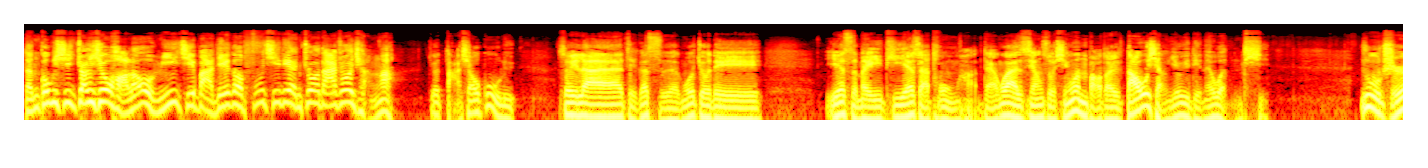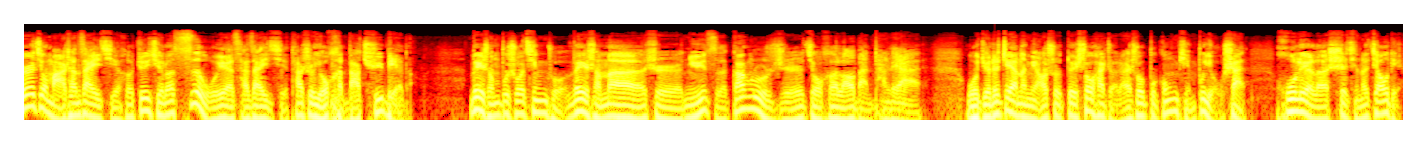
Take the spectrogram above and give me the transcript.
等公司装修好了，我们一起把这个夫妻店做大做强啊，就打消顾虑。所以呢，这个事我觉得也是媒体也算同哈，但我还是想说，新闻报道的导向有一定的问题。入职就马上在一起，和追求了四五月才在一起，它是有很大区别的。为什么不说清楚？为什么是女子刚入职就和老板谈恋爱？我觉得这样的描述对受害者来说不公平、不友善，忽略了事情的焦点。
